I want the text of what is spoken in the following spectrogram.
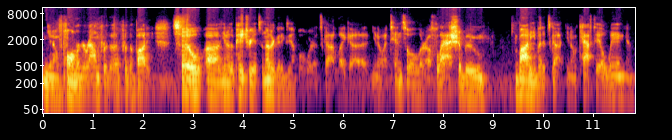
you know palmered around for the for the body. So uh, you know the Patriot's another good example where it's got like a you know a tinsel or a Flashabou body, but it's got you know calf tail wing and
